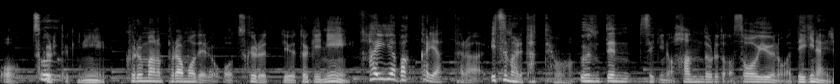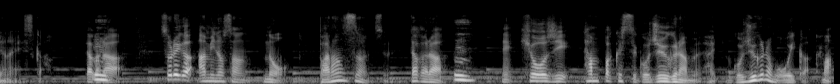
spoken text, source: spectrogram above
を作るときに、うん、車のプラモデルを作るっていうときに、タイヤばっかりあったらいつまで経っても運転席のハンドルとかそういうのができないじゃないですか。だから、うん、それがアミノ酸のバランスなんですよね。だから、ね、表示、タンパク質 50g 入ってる。50g 多いか。まあ、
